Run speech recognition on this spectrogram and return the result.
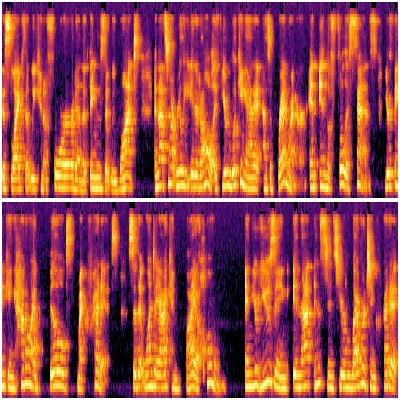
this life that we can afford and the things that we want. And that's not really it at all. If you're looking at it as a breadwinner and in the fullest sense, you're thinking, how do I build my credit so that one day I can buy a home? And you're using, in that instance, you're leveraging credit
